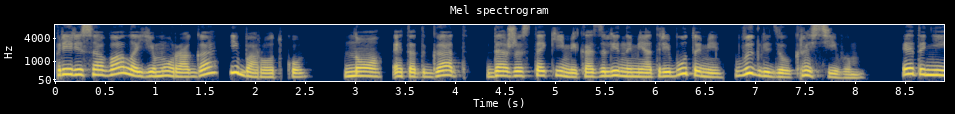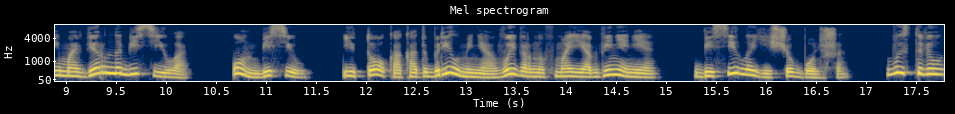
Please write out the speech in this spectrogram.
Пририсовала ему рога и бородку. Но этот гад даже с такими козлиными атрибутами выглядел красивым. Это неимоверно бесило. Он бесил. И то, как отбрил меня, вывернув мои обвинения, бесило еще больше. Выставил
